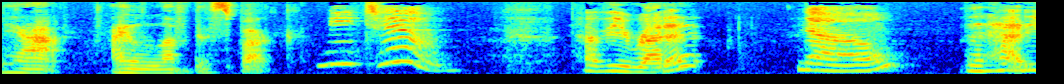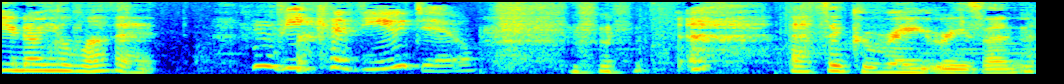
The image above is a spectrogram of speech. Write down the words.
Yeah, I love this book. Me too. Have you read it? No. Then how do you know you'll love it? because you do. That's a great reason.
